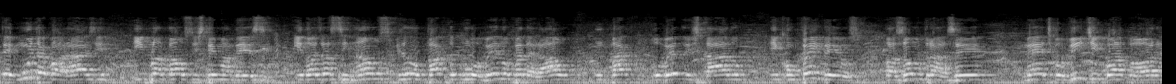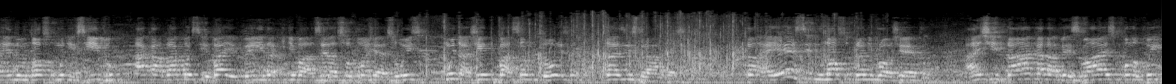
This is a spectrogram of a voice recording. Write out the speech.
ter muita coragem e implantar um sistema desse. E nós assinamos, fizemos um pacto com o governo federal, um pacto com o governo do estado e com fé em Deus, nós vamos trazer médico 24 horas no nosso município, acabar com esse vai e vem daqui de Vazela, São Jesus, muita gente passando dores nas estradas. Então é esse o nosso grande projeto. A gente está cada vez mais, quando fui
